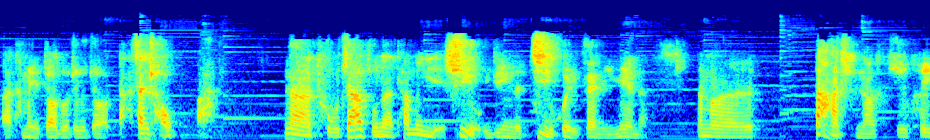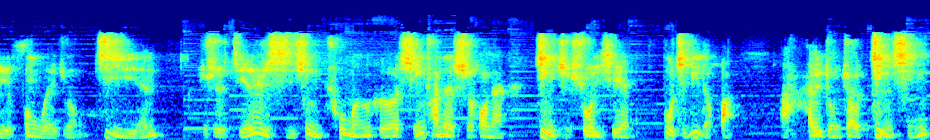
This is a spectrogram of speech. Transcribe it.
啊，他们也叫做这个叫打三朝啊。那土家族呢，他们也是有一定的忌讳在里面的，那么大体呢是可以分为这种忌言。就是节日喜庆出门和行船的时候呢，禁止说一些不吉利的话，啊，还有一种叫禁行，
